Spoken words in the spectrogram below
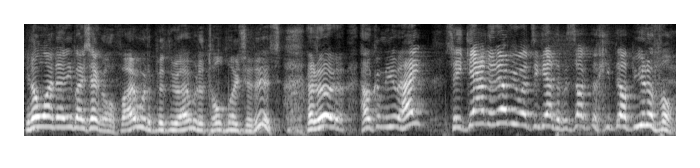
you don't want anybody saying, "Oh, if I would have been there, I would have told Moshe this." And uh, how come you? Right? So he gathered everyone together. Beautiful.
